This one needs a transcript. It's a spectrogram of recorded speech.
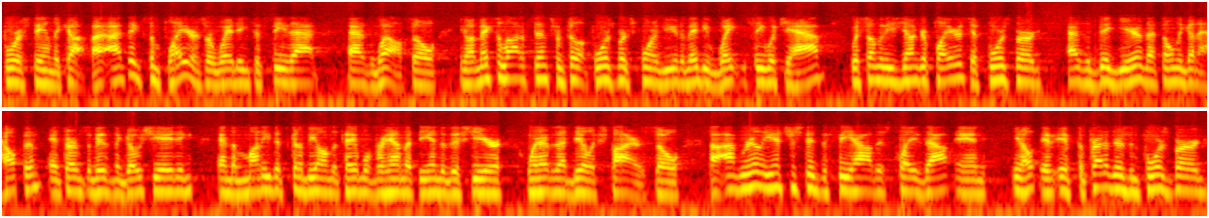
for a Stanley Cup? I, I think some players are waiting to see that as well. So, you know, it makes a lot of sense from Filip Forsberg's point of view to maybe wait and see what you have with some of these younger players. If Forsberg has a big year, that's only going to help him in terms of his negotiating and the money that's going to be on the table for him at the end of this year whenever that deal expires. So uh, I'm really interested to see how this plays out. And, you know, if, if the Predators and Forsberg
